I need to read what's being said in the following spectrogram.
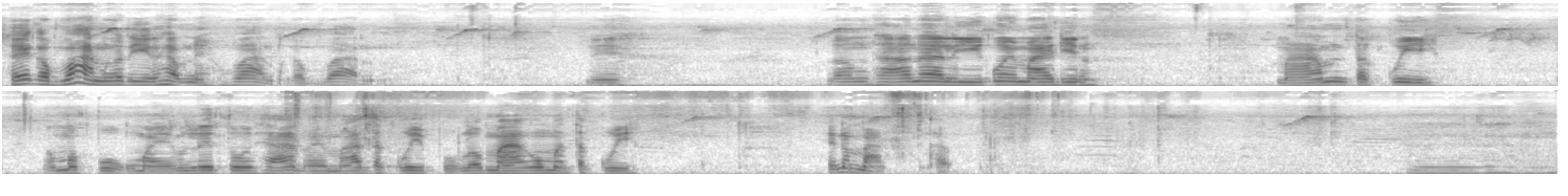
ใช้กับว่านก็ดีนะครับเนี่ยว่านกับว่านนี่รองเท้าหน้ารีกล้วยไม้ดินหมามันตะกุย เอามาปลูกใหม่มันเลยตัวช้าหน่อยหมาตะกุยปลูกแล้วหมาก็มันตะกุยให้น้ำหมักครับอืม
